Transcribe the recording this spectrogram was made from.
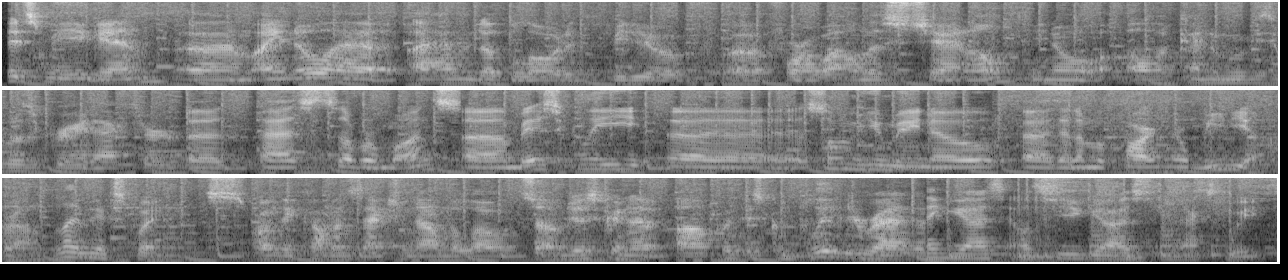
It's me again. Um, I know I, I haven't uploaded a video uh, for a while on this channel. You know, all the kind of movies was a great actor uh, the past several months. Um, basically, uh, some of you may know uh, that I'm a partner of Mediakraft. Let me explain this from the comment section down below. So I'm just gonna uh, put this completely random. Thank you guys, and I'll see you guys next week.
